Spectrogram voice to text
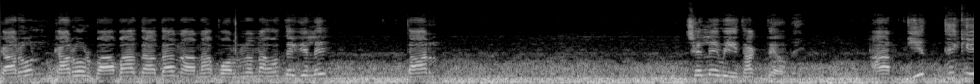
কারণ কারোর বাবা, দাদা, নানা পরনানা হতে গেলে তার ছেলে মেয়ে থাকতে হবে। আর এর থেকে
